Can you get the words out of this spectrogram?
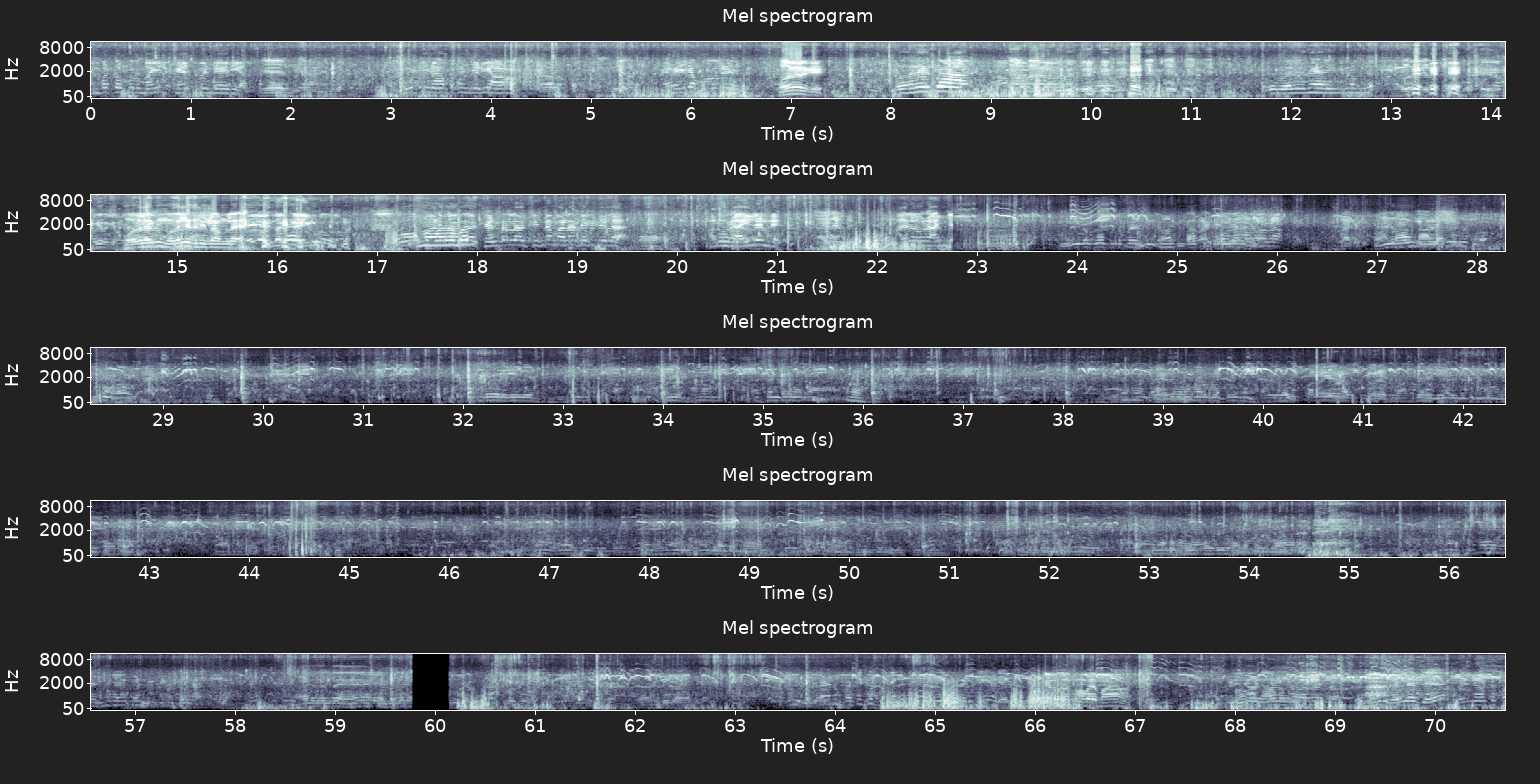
எண்பத்தொன்பது மைல் கேட்ச்மெண்ட் ஏரியா. நூற்றி நாற்பத்தஞ்சு அடி ஆழம். நிறைய முதல்ல இருக்கு. முதல்ல இருக்கு முதல்ல இருக்கா? முதல்ல இருக்கு முதல்ல சொல்லிக்கலாம்ல சின்ன மலை தெரியுதுல்ல அது ஒரு ஐலண்டு அதுல ஒரு அஞ்சு வெளிநாட்டு பறவை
